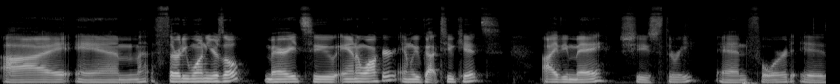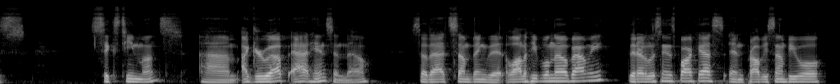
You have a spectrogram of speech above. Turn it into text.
I am 31 years old, married to Anna Walker, and we've got two kids. Ivy May, she's three, and Ford is 16 months. Um, I grew up at Hinson, though, so that's something that a lot of people know about me that are listening to this podcast, and probably some people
